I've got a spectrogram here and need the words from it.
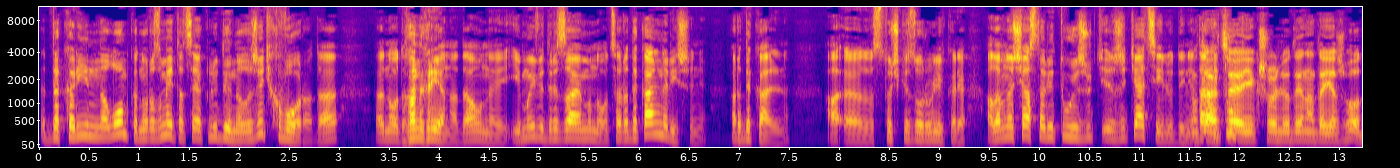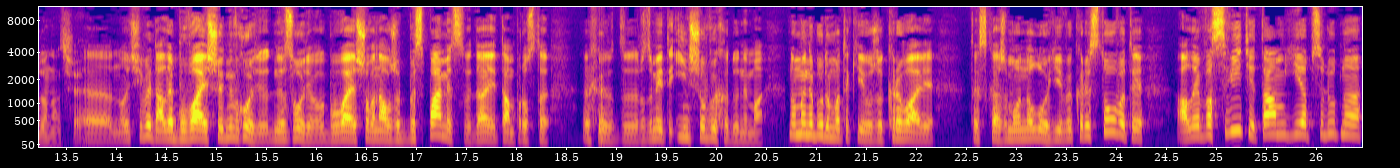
докорінна ломка, ну розумієте, це як людина лежить хвора, да? е, ну, от гангрена да, у неї, і ми відрізаємо ногу. Це радикальне рішення, радикальне. Е, з точки зору лікаря, але воно часто рятує жит- життя цій людині. Ну так, так, і це тут, якщо людина дає згоду на це. Е, Ну, очевидно, але буває, що і не згоді, не згоді. Буває, що вона вже без пам'ятства, да, і там просто розумієте, іншого виходу нема. Ну, ми не будемо такі вже криваві, так скажемо, аналогії використовувати. Але в освіті там є абсолютно,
